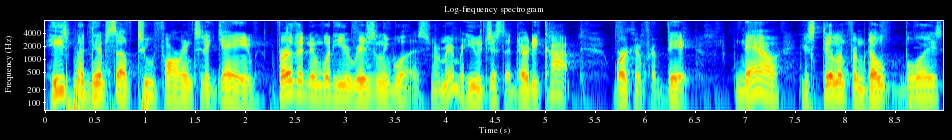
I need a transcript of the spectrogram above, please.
he's putting himself too far into the game, further than what he originally was. Remember, he was just a dirty cop working for Vic. Now you're stealing from dope boys,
